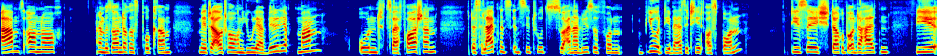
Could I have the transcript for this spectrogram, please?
abends auch noch ein besonderes Programm mit der Autorin Julia Willmann und zwei Forschern des Leibniz-Instituts zur Analyse von Biodiversität aus Bonn, die sich darüber unterhalten, wie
